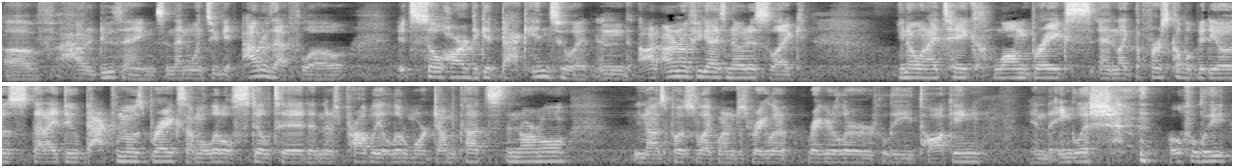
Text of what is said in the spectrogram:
of how to do things, and then once you get out of that flow, it's so hard to get back into it. And I, I don't know if you guys notice, like you know, when I take long breaks and like the first couple videos that I do back from those breaks, I'm a little stilted and there's probably a little more jump cuts than normal. You know, as opposed to like when I'm just regular regularly talking in the English, hopefully.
